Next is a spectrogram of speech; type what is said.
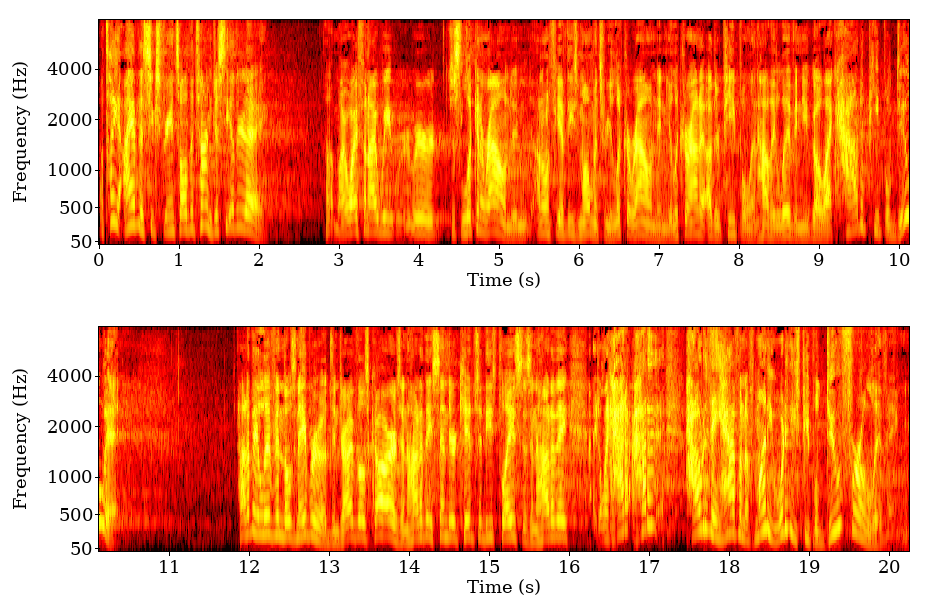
I'll tell you, I have this experience all the time. Just the other day, uh, my wife and I, we, we were just looking around. And I don't know if you have these moments where you look around and you look around at other people and how they live and you go like, how do people do it? How do they live in those neighborhoods and drive those cars? And how do they send their kids to these places? And how do they, like, how do, how do, how do they have enough money? What do these people do for a living?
